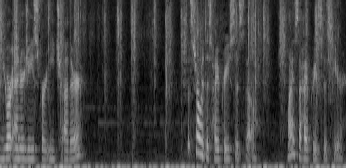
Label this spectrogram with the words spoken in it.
your energies for each other. Let's start with this High Priestess though. Why is the High Priestess here?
